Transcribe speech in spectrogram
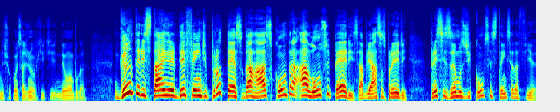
deixa eu começar de novo aqui que deu uma bugada. Gunter Steiner defende protesto da Haas contra Alonso e Pérez. Abre aspas pra ele. Precisamos de consistência da FIA.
